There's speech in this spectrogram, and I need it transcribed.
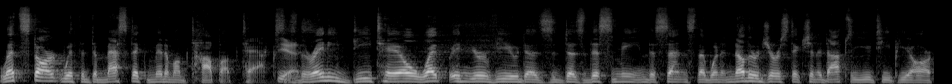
let's start with the domestic minimum top-up tax. Yes. Is there any detail? What, in your view, does does this mean? The sense that when another jurisdiction adopts a UTPR,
